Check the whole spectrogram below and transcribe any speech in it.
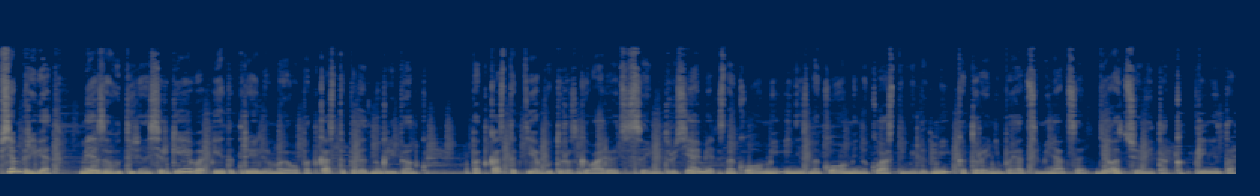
Всем привет! Меня зовут Ирина Сергеева, и это трейлер моего подкаста «Под одну гребенку». Подкаста, где я буду разговаривать со своими друзьями, знакомыми и незнакомыми, но классными людьми, которые не боятся меняться, делать все не так, как принято,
